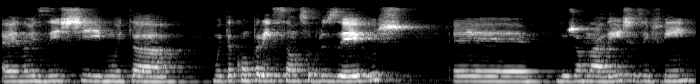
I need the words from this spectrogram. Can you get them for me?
é, não existe muita, muita compreensão sobre os erros é, dos jornalistas, enfim.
